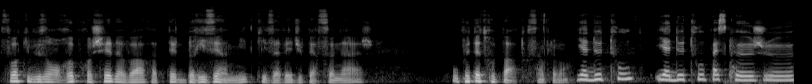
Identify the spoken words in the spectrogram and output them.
soit qu'ils vous ont reproché d'avoir peut-être brisé un mythe qu'ils avaient du personnage ou peut-être pas, tout simplement Il y a de tout. Il y a de tout parce que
